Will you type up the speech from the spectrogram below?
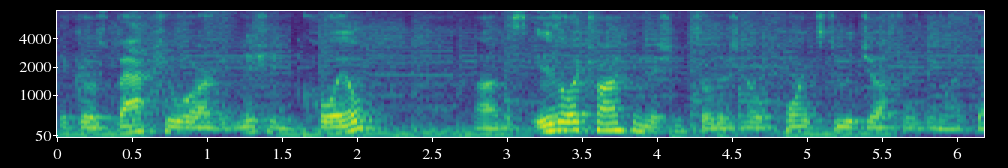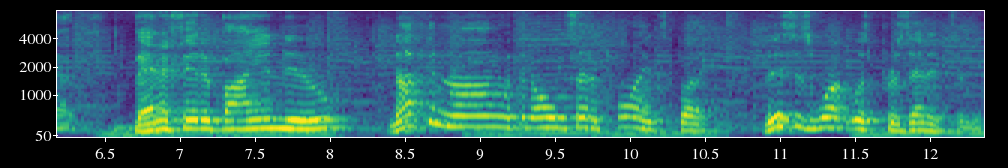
that goes back to our ignition coil. Uh, this is electronic ignition, so there's no points to adjust or anything like that. Benefit of buying new. Nothing wrong with an old set of points, but this is what was presented to me.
